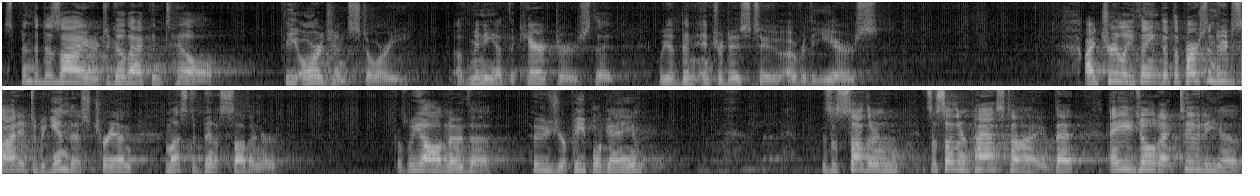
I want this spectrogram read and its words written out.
it's been the desire to go back and tell the origin story of many of the characters that we have been introduced to over the years. I truly think that the person who decided to begin this trend must have been a Southerner. Because we all know the Who's Your People game. It's a Southern, it's a Southern pastime, that age old activity of,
